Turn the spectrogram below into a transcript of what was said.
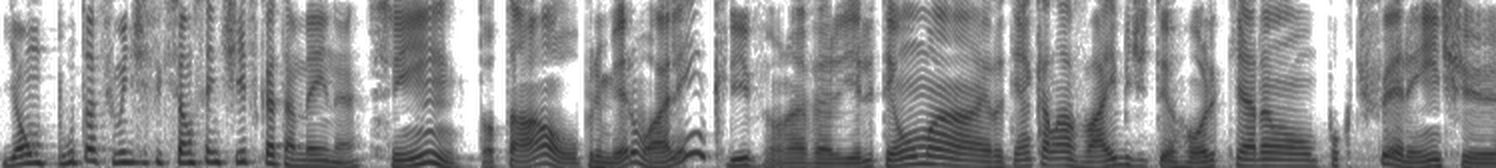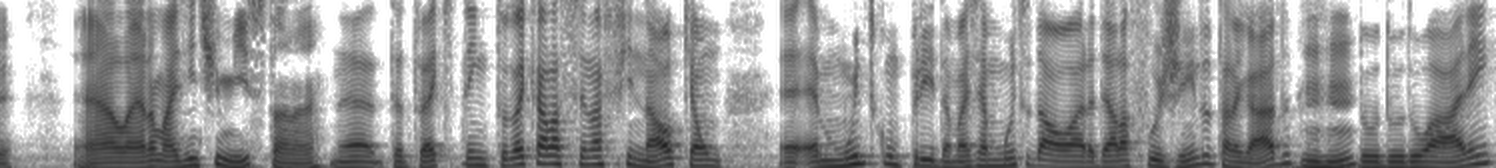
e é um puta filme de ficção científica também, né? Sim, total. O primeiro Alien é incrível, né, velho? E ele tem uma. Ele tem aquela vibe de terror que era um pouco diferente. Ela era mais intimista, né? É, tanto é que tem toda aquela cena final que é um. É, é muito comprida, mas é muito da hora dela fugindo, tá ligado? Uhum. Do, do, do Alien.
